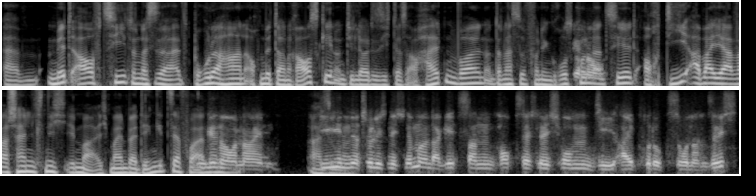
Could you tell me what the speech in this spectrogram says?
ähm, mit aufzieht und dass sie da als Bruderhahn auch mit dann rausgehen und die Leute sich das auch halten wollen. Und dann hast du von den Großkunden Genau. erzählt, auch die aber ja wahrscheinlich nicht immer. Ich meine, bei denen geht es ja vor allem. Genau, nein. Also, Die natürlich nicht immer. Da geht es dann hauptsächlich um die Eiproduktion an sich.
